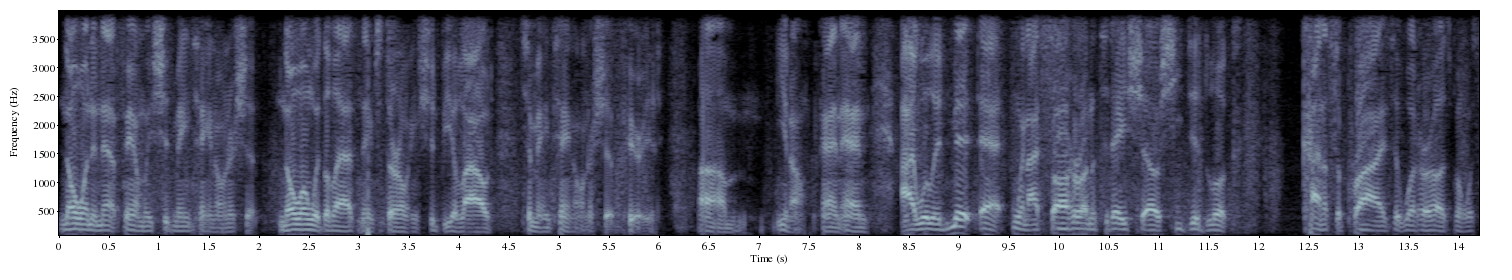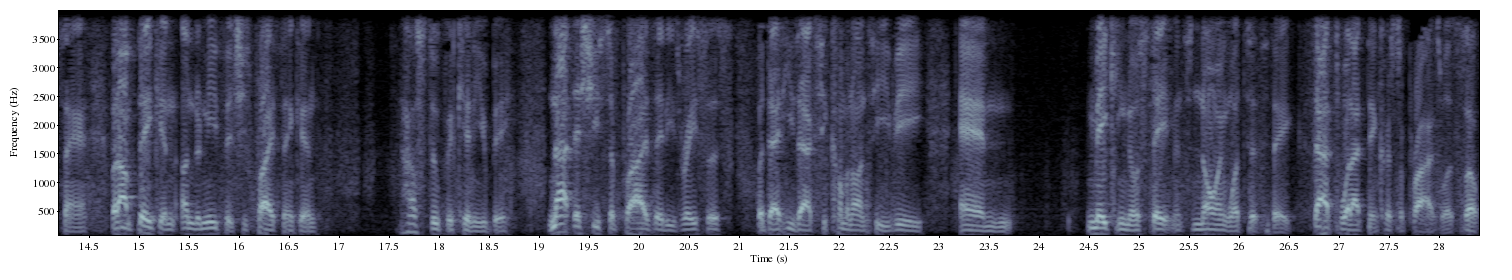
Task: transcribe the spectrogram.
no one in that family should maintain ownership. No one with the last name Sterling should be allowed to maintain ownership. Period. Um, you know, and and I will admit that when I saw her on the Today Show, she did look kind of surprised at what her husband was saying. But I'm thinking underneath it, she's probably thinking, how stupid can you be? Not that she's surprised that he's racist, but that he's actually coming on TV and making those statements, knowing what's at stake. That's what I think her surprise was. So,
